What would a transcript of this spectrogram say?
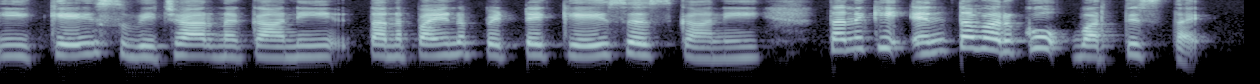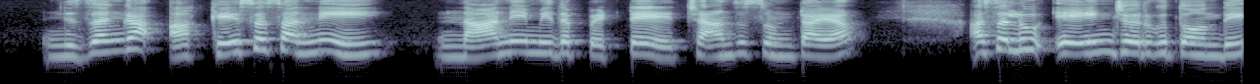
ఈ కేసు విచారణ కానీ తన పైన పెట్టే కేసెస్ కానీ తనకి ఎంతవరకు వర్తిస్తాయి? నిజంగా ఆ కేసెస్ అన్నీ నాని మీద పెట్టే ఛాన్సెస్ ఉంటాయా? అసలు ఏం జరుగుతోంది?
